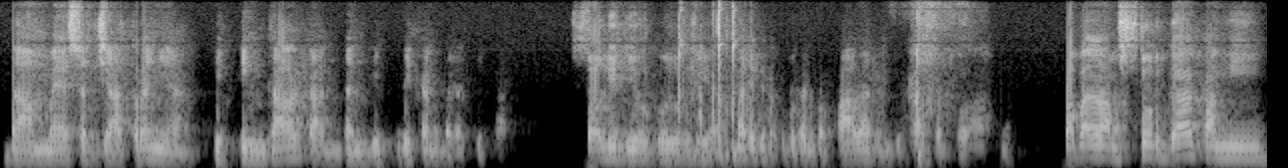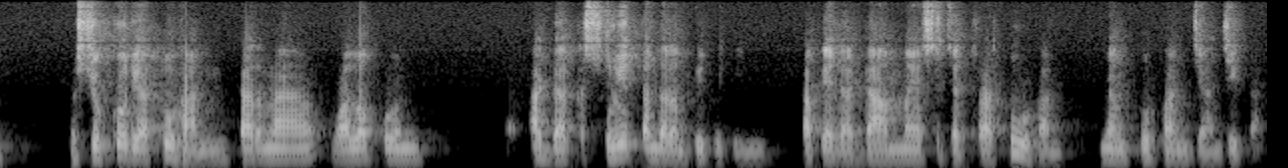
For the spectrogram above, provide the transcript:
damai sejahteranya ditinggalkan dan diberikan kepada kita. Solidio Gloria. Mari kita tundukkan kepala dan kita berdoa. Bapak dalam surga kami bersyukur ya Tuhan karena walaupun ada kesulitan dalam hidup ini, tapi ada damai sejahtera Tuhan yang Tuhan janjikan.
